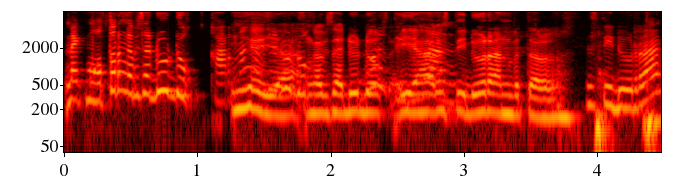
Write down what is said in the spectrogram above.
naik motor nggak bisa duduk karena iya nggak bisa iya duduk. nggak bisa duduk Harus iya harus tiduran. betul Terus tiduran,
